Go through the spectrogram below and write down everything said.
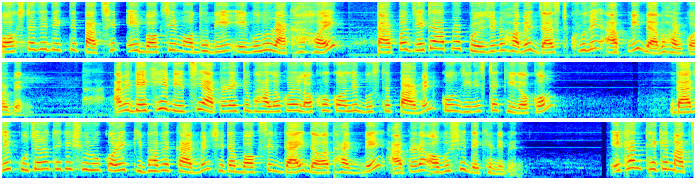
বক্সটা যে দেখতে পাচ্ছেন, এই বক্সের মধ্য দিয়ে এগুলো রাখা হয়। তারপর যেটা আপনার প্রয়োজন হবে, জাস্ট খুলে আপনি ব্যবহার করবেন। আমি দেখিয়ে দিচ্ছি, আপনারা একটু ভালো করে লক্ষ্য করলে বুঝতে পারবেন কোন জিনিসটা কি রকম। গাজর কুচানো থেকে শুরু করে কীভাবে কাটবেন, সেটা বক্সের গায়ে দেওয়া থাকবে, আপনারা অবশ্যই দেখে নেবেন। এখান থেকে মাত্র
